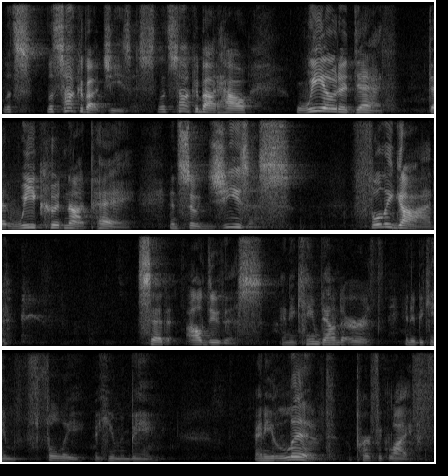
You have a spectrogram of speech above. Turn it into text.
let's, let's talk about Jesus. Let's talk about how we owed a debt that we could not pay. And so Jesus, fully God, said, I'll do this. And he came down to earth and he became fully a human being. And he lived a perfect life.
